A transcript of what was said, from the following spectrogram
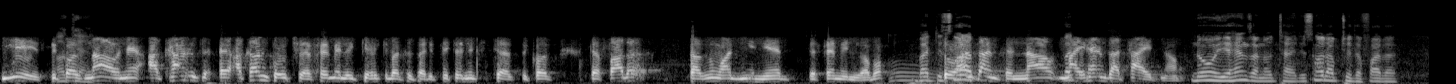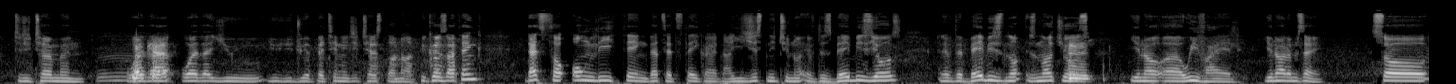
Yes, because Okay. now ne, I can't uh, I can't go to a family caregiver to the paternity test because the father doesn't want me near the family. yabo? But it's So not. until now, my hands are tied now. No, your hands are not tied. It's not up to the father to determine whether Okay. whether you, you, you do a paternity test or not. Because I think that's the only thing that's at stake right now. You just need to know if this baby is yours, and if the baby is not is not yours, you know, uh, we violate. You know what I'm saying? So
